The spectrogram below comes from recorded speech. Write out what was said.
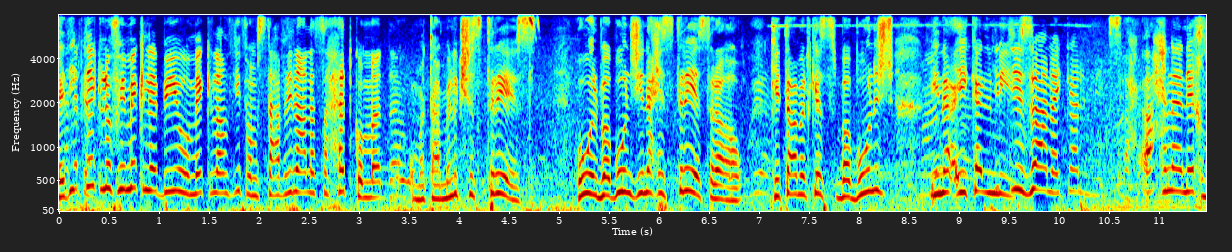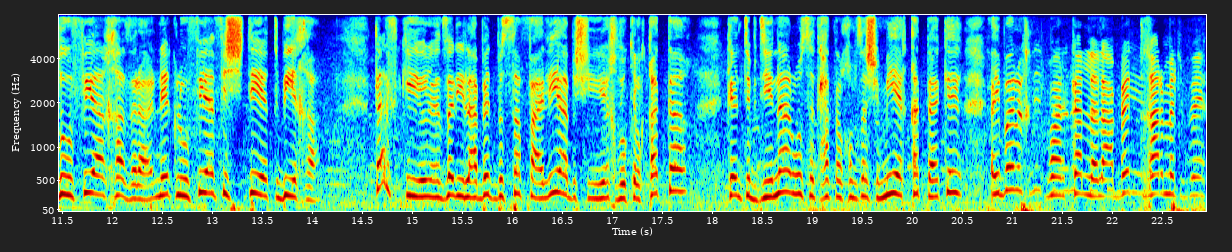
هذيك تاكلوا في ماكلة bio ماكلة نظيفة مستحافظين على صحتكم مدام وما تعملكش stress. هو البابونج ينحي stress راهو. كي تعمل كاس بابونج يكالمي. tisane يكالمك صح. إحنا ناخذوا فيها خضرة ناكلوا فيها في الشتاء طبيخة. تعرف كي يظل العباد بالصف عليها باش ياخذوا كل قطه كانت بدينار وصلت حتى ل 1500 قطة هكا. عباره خذيت تبارك الله العباد تغرمت بها.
